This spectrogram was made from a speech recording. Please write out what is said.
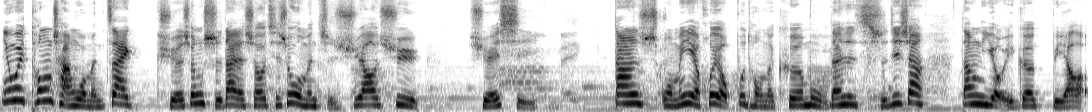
因为通常我们在学生时代的时候，其实我们只需要去学习，当然我们也会有不同的科目，但是实际上，当你有一个比较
